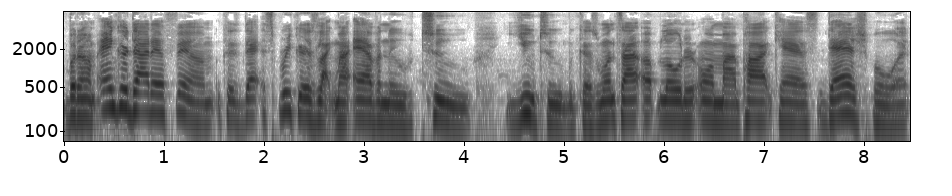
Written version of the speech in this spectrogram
But um, Anchor.fm because that Spreaker is like my avenue to YouTube because once I upload it on my podcast dashboard.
